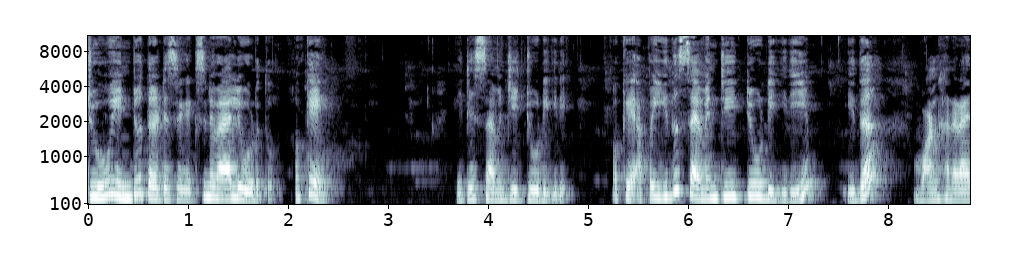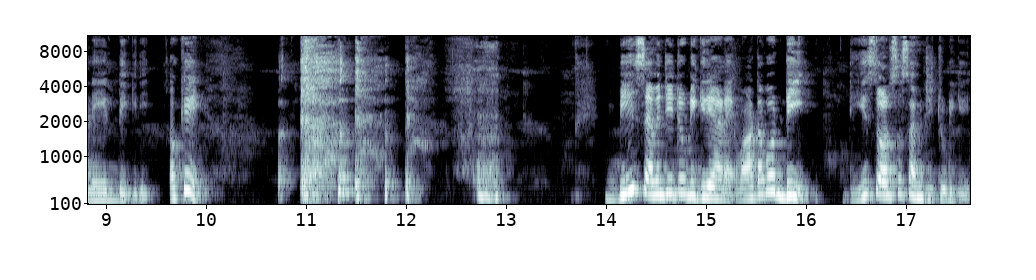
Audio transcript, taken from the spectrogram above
two into thirty six എക്സിന് വാല്യൂ കൊടുത്തു. Okay it is seventy two degree okay അപ്പോൾ ഇത് സെവന്റി ടു ഡിഗ്രി ഇത് one hundred and eight degree okay B seventy two degree ആണ് what about D D is also seventy two degree.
